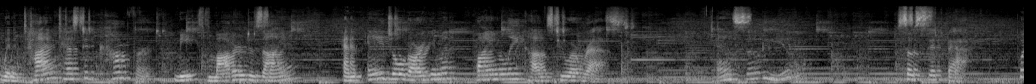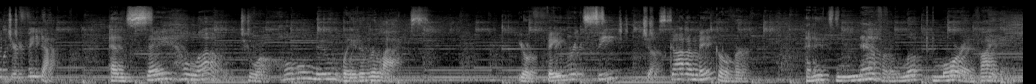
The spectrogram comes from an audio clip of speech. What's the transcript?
When time tested comfort meets modern design, an age old argument finally comes to a rest and so do you. So sit back, put your feet up, and say hello to a whole new way to relax. Your favorite seat just got a makeover, and it's never looked more inviting.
